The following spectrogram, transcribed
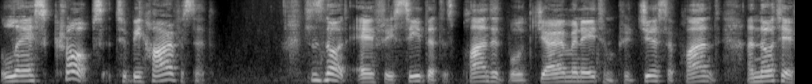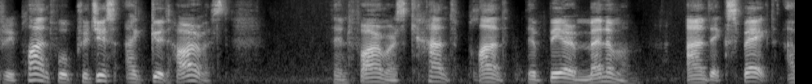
less crops to be harvested. Since not every seed that is planted will germinate and produce a plant, and not every plant will produce a good harvest, then farmers can't plant the bare minimum and expect a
